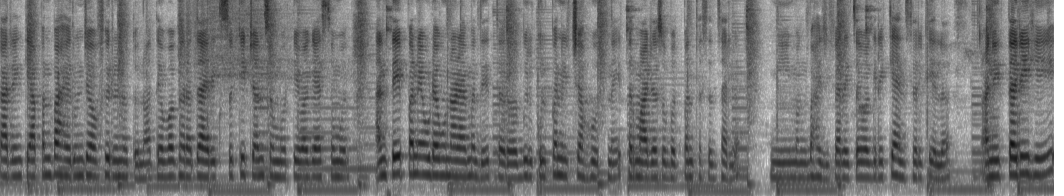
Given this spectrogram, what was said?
कारण की आपण बाहेरून जेव्हा फिरून होतो ना तेव्हा घरात डायरेक्टचं किचनसमोर किंवा गॅससमोर आणि ते पण एवढ्या उन्हाळ्यामध्ये तर बिलकुल पण इच्छा होत नाही. तर माझ्यासोबत पण तसंच झालं. मी मग भाजी करायचं वगैरे कॅन्सल केलं. आणि तरीही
